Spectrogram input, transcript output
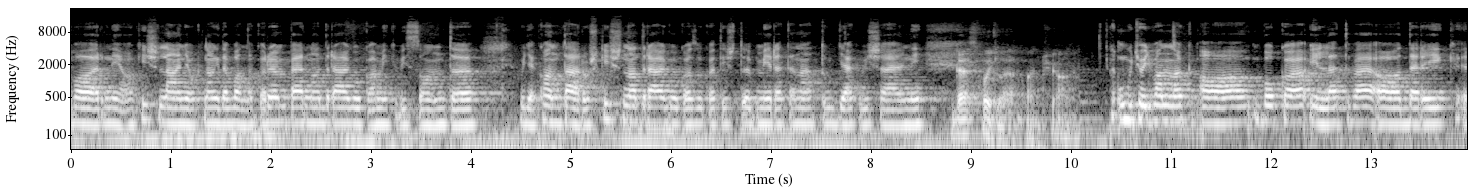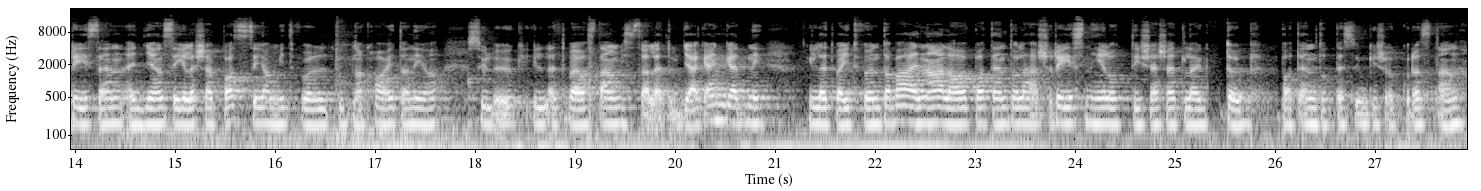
varni a kislányoknak, de vannak a römper nadrágok, amik viszont ugye kantáros kis nadrágok, azokat is több méreten át tudják viselni. De ezt hogy lehet megcsinálni? Úgyhogy vannak a boka, illetve a derék részen egy ilyen szélesebb passzé, amit föl tudnak hajtani a szülők, illetve aztán vissza le tudják engedni illetve itt fönt a válnál, a patentolás résznél ott is esetleg több patentot teszünk, és akkor aztán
